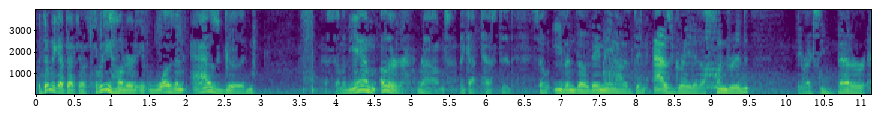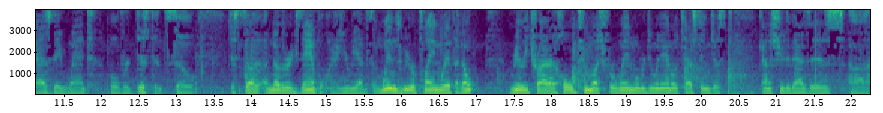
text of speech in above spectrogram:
But then we got back to 300, it wasn't as good as some of the M other rounds that got tested. So even though they may not have been as great at 100, they were actually better as they went over distance. So just uh, another example. Here we had some winds we were playing with. I don't really try to hold too much for wind when we're doing ammo testing, just kind of shoot it as is. Uh,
